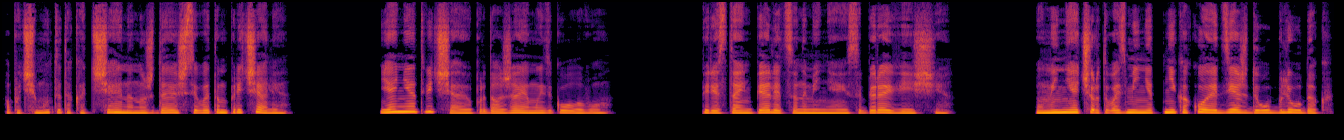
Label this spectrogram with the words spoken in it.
«А почему ты так отчаянно нуждаешься в этом причале?» Я не отвечаю, продолжая мыть голову. «Перестань пялиться на меня и собирай вещи». «У меня, черт возьми, нет никакой одежды, ублюдок!»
